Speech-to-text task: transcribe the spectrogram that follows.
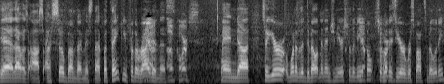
Yeah, that was awesome. I was so bummed I missed that. But thank you for the ride yeah, in this. Of course. And uh, so you're one of the development engineers for the vehicle. Yep, so what is your responsibility?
